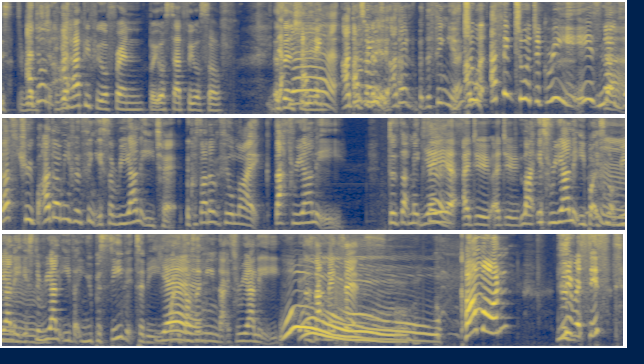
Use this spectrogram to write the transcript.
It just, just the I don't- You're I- happy for your friend, but you're sad for yourself. Essentially, yeah, I don't That's know what if it it, I don't but the thing is I To would- a, I think to a degree it is No, that. that's true, but I don't even think it's a reality check because I don't feel like that's reality. Does that make yeah, sense? yeah, yeah, I do, I do. like it's reality, but it's not reality. It's the hmm. reality that you perceive it to be. but Yeah. it doesn't mean that it's reality. Does that make sense? Come on, lyricist.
